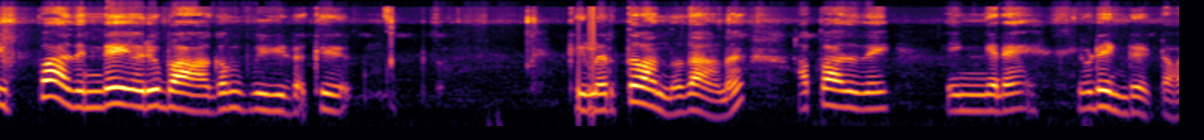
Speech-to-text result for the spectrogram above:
ഇപ്പോൾ അതിന്റെ ഒരു ഭാഗം വീട് കിളിർത്ത് വന്നതാണ്. അപ്പോൾ അത് ഇങ്ങനെ ഇവിടെ ഉണ്ട് കേട്ടോ.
